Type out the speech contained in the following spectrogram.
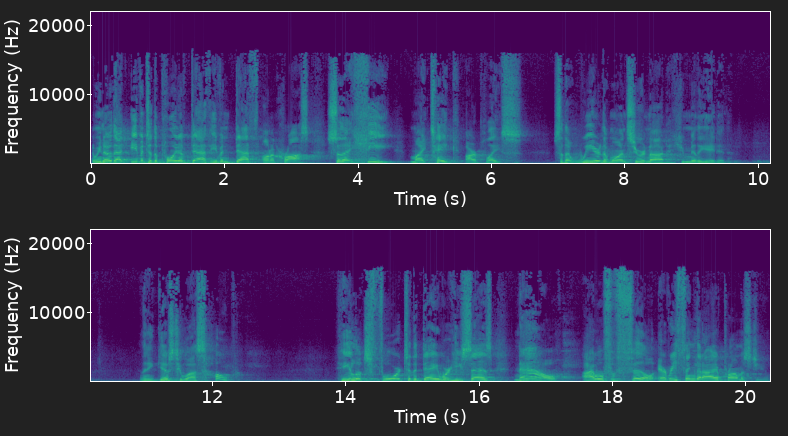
And we know that even to the point of death, even death on a cross, so that he might take our place, so that we are the ones who are not humiliated. And then he gives to us hope. He looks forward to the day where he says, Now I will fulfill everything that I have promised you.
